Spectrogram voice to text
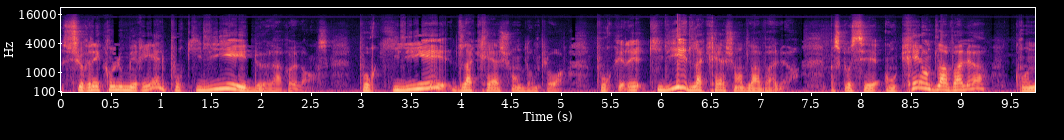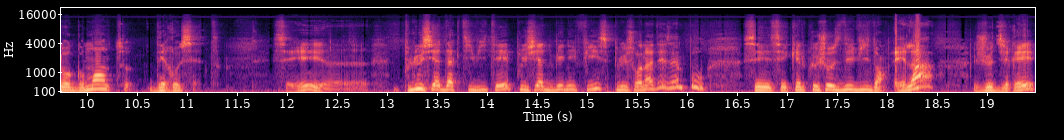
sur l'économie réelle pour qu'il y ait de la relance, pour qu'il y ait de la création d'emplois, pour qu'il y ait de la création de la valeur. Parce que c'est en créant de la valeur qu'on augmente des recettes. C'est euh, plus il y a d'activité, plus il y a de bénéfices, plus on a des impôts. C'est quelque chose d'évident. Et là, je dirais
